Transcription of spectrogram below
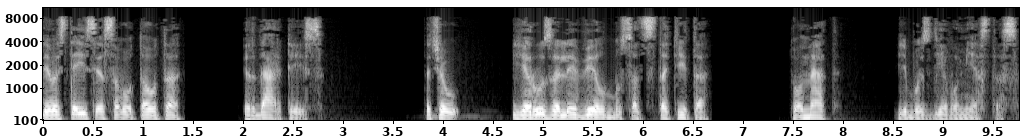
Dievas teisė savo tautą ir dar teis. Tačiau Jeruzalė vėl bus atstatyta. Tuomet ji bus Dievo miestas.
